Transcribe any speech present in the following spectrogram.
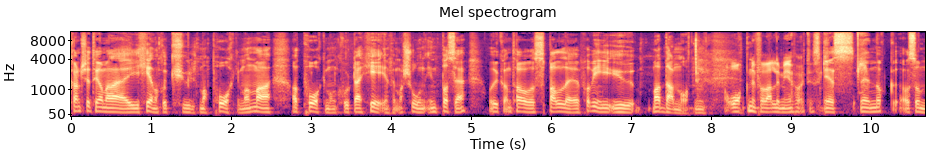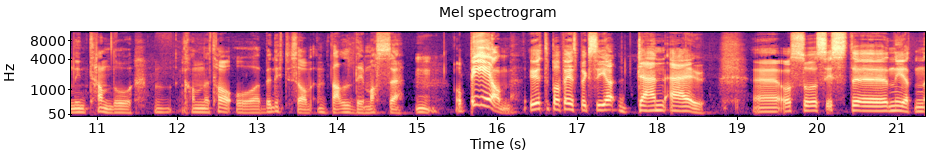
Kanskje til og med de har noe kult med Pokémon, at Pokémon-kortene har informasjon innpå seg, og du kan ta og spille på VU med den måten. Åpne for veldig mye, faktisk. Yes, det er noe som Nintendo kan ta og benytte seg av veldig masse. Og bam! Ute på Facebook-sida den au. Eh, og så siste nyheten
